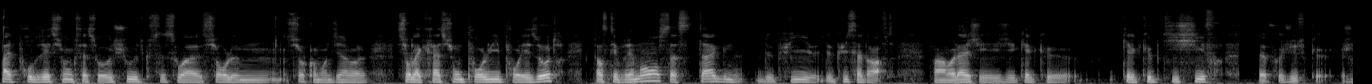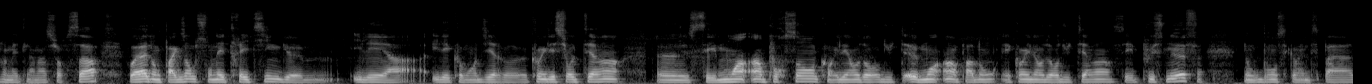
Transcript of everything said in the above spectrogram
pas de progression, que ce soit au shoot, que ce soit sur, le, sur, comment dire, sur la création pour lui, pour les autres. Enfin, c'était vraiment, ça stagne depuis, depuis sa draft. Enfin voilà, j'ai quelques, quelques petits chiffres. Il faut juste que je remette la main sur ça. Voilà, donc par exemple, son net rating, euh, il, est à, il est, comment dire, euh, quand il est sur le terrain, euh, c'est moins 1%, quand il est en dehors du moins 1, pardon, et quand il est en dehors du terrain, c'est plus 9. Donc bon, c'est quand même pas,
